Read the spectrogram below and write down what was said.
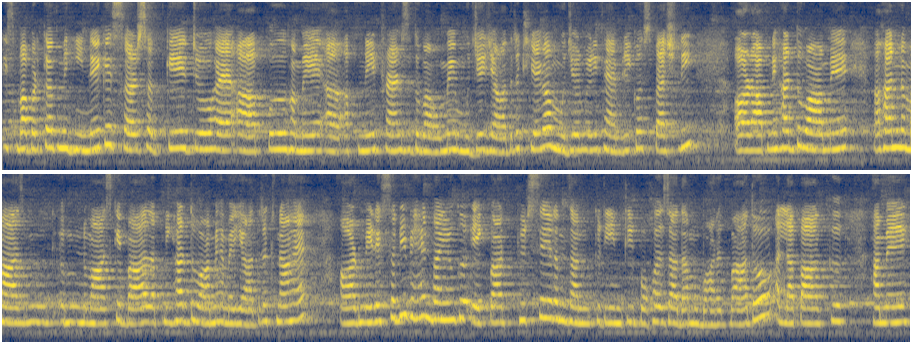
इस बाबरकत महीने के सर सदके जो है आप हमें अपने फ्रेंड्स दुआओं में मुझे याद रखिएगा। मुझे और मेरी फैमिली को स्पेशली। और आपने हर दुआ में, हर नमाज़ नमाज़ के बाद अपनी हर दुआ में हमें याद रखना है। और मेरे सभी बहन भाइयों को एक बार फिर से रमज़ान करीम की बहुत ज़्यादा मुबारकबाद हो। अल्लाह पाक हमें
